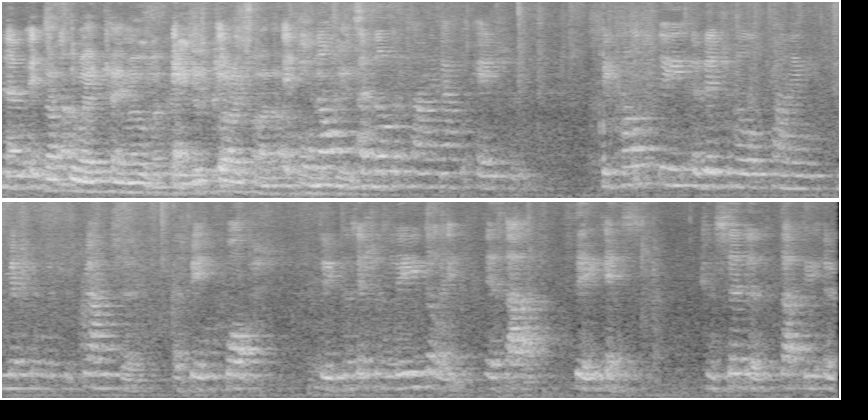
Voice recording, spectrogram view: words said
No, it's That's not, the way it came over. Can you just It's- clarify that for me, please? It's not please? another planning application. Because the original planning permission which was granted has been quashed, the position legally is that the, it's considered that the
